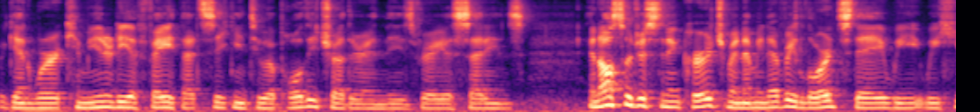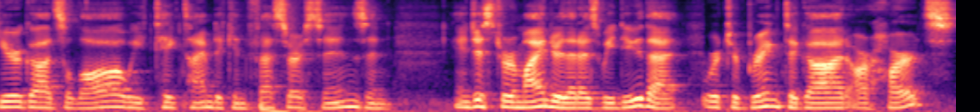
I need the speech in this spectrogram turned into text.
Again we're a community of faith that's seeking to uphold each other in these various settings. And also just an encouragement. I mean every lord's day we we hear god's law we take time to confess our sins and and just a reminder that as we do that we're to bring to god our hearts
